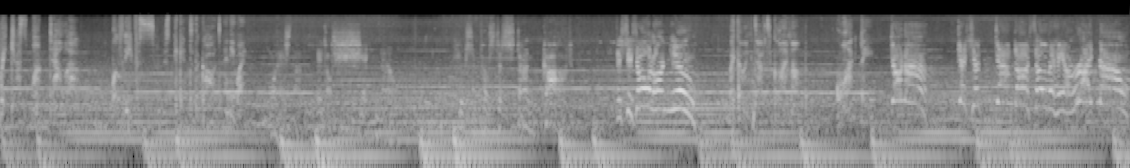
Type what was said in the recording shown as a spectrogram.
We just won't tell her. We'll leave as soon as we get to the cart anyway. Where's that little shit now? He was supposed to stand guard. This is all on you! We're going to have to climb up. Quietly. Donna! Get your damned ass over here right now!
